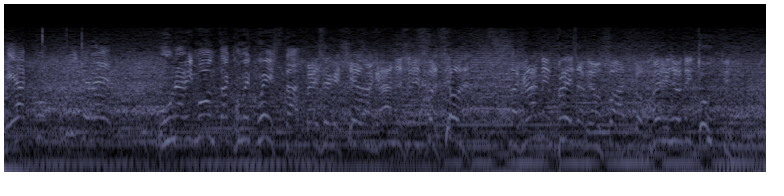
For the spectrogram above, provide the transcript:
e a concludere una rimonta come questa? Penso che sia una grande soddisfazione, una grande impresa abbiamo fatto, merito di tutti.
